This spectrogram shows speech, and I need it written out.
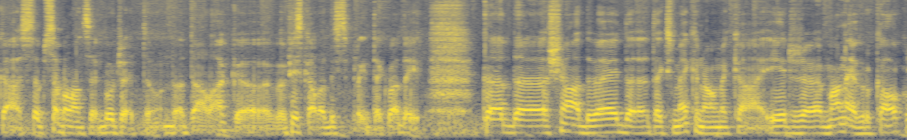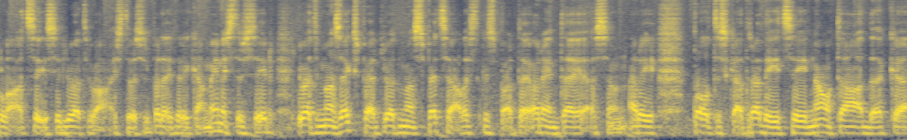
kā sab- sabalansēt budžetu un tā tālāk, uh, fiskālā disciplīna tiek vadīta. Tad šāda veida teiksim, ekonomikā ir manevru kalkulācijas ir ļoti vājas. To es varu pateikt arī kā ministrs. Ir ļoti maz ekspertu, ļoti maz speciālistu, kas par te orientējās. Un arī politiskā tradīcija nav tāda, ka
